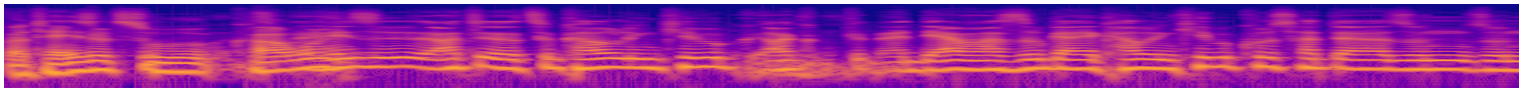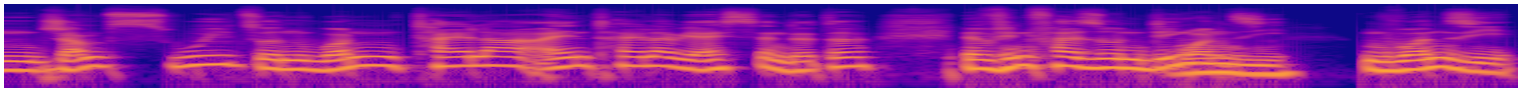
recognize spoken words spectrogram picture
War Hazel zu Carol? Hazel hatte zu Caroline Kebekus, der war so geil. Caroline Kebekus hat da so einen so einen Jumpsuit, so einen One-Teiler, Einteiler, wie heißt denn das? Der hat auf jeden Fall so ein Ding. Onesie. ein Onesie,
